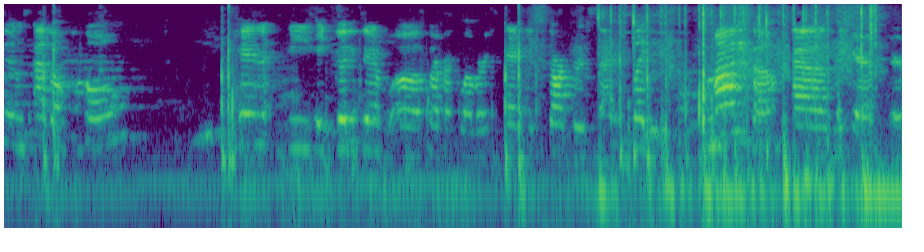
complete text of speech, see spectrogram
sims as a whole can be a good example of star-crossed lovers and sense. Like Monika as a character,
